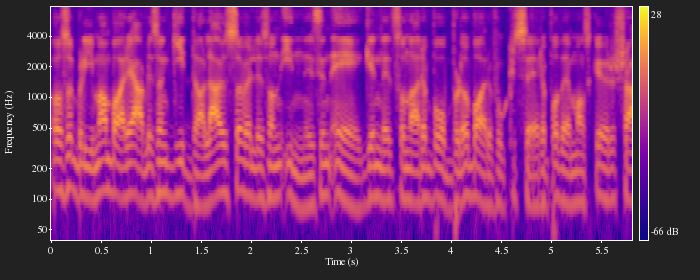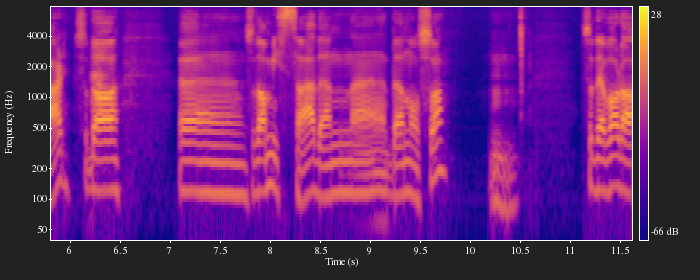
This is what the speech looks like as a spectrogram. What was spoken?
Og så blir man bare jævlig sånn giddalaus og veldig sånn inne i sin egen litt sånn der boble og bare fokusere på det man skal gjøre sjæl. Så da eh, Så da missa jeg den, eh, den også. Så det var da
